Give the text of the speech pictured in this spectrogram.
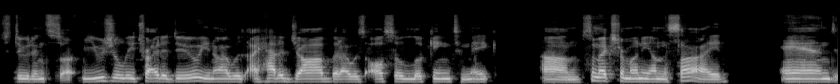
students usually try to do, you know, I was I had a job, but I was also looking to make um, some extra money on the side. And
